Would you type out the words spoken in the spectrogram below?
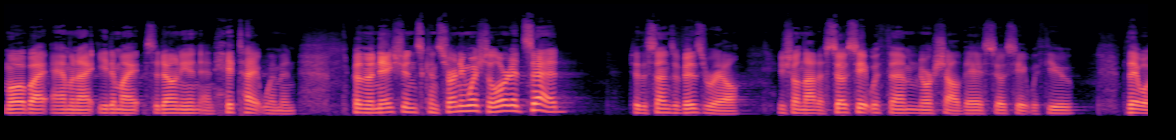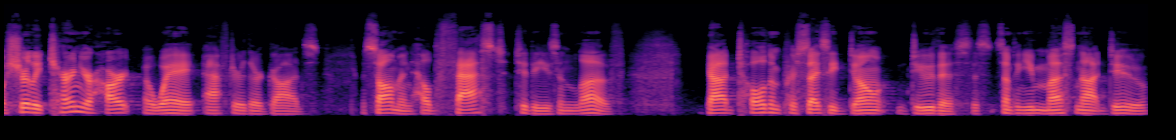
Moabite, Ammonite, Edomite, Sidonian, and Hittite women from the nations concerning which the Lord had said, to the sons of Israel, You shall not associate with them, nor shall they associate with you. But they will surely turn your heart away after their gods. Solomon held fast to these in love. God told him precisely, Don't do this. This is something you must not do.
